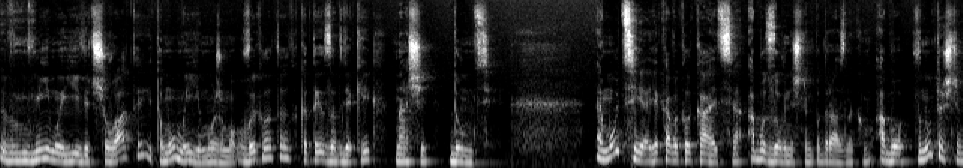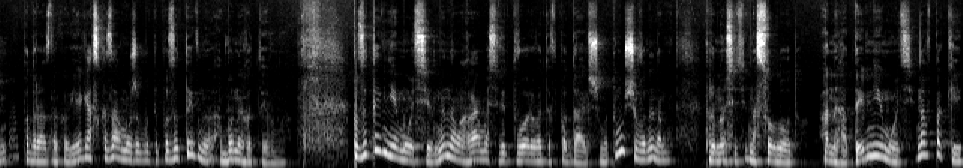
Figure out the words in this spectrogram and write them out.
вміємо її відчувати, і тому ми її можемо викликати завдяки нашій думці. Емоція, яка викликається або зовнішнім подразником, або внутрішнім подразником, як я сказав, може бути позитивною або негативною. Позитивні емоції ми намагаємось відтворювати в подальшому, тому що вони нам приносять насолоду. А негативні емоції, навпаки,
